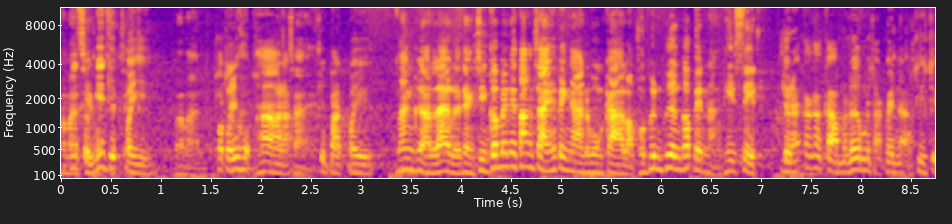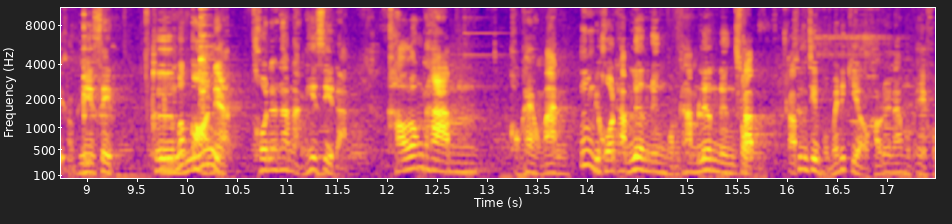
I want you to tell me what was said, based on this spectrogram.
ประมาณเกือบ20ปีประมาณพอตอนนี้หกห้านะใช่สิบแปดปีนั่นคืออันแรกเลยแต่จริงๆก็ไม่ได้ตั้งใจให้เป็นงานในวงการหรอกเพราะเพื่อนๆก็เป็นหนังที่สิทธิ์เดี๋ยวนะกากามันเริ่มมาจากเป็นหนังซีซีกับทีพี่สิทธิ์คือเมื่อก่อนเนี่ยคนจะทำหนังที่สิทธิ์อะเขาต้องทำของใครของมันอืมพี่โค้ดทำเรื่องหนึ่งผมทำเรื่องหนึ่งครัส่บงครับซึ่งจริงผมไม่ได้เกี่ยวกับเขาด้วยนะผมเอกโฆ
